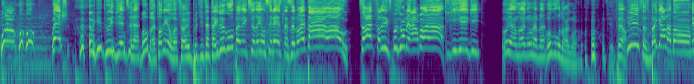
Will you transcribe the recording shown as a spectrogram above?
Wouah. Wesh! Mais d'où ils viennent ceux-là? Bon bah attendez, on va faire une petite attaque de groupe avec ce rayon céleste là, ça devrait pas! Waouh! Ça va de faire des explosions derrière moi là! Qui qui qui qui? Oh, il y a un dragon là-bas. Gros gros dragon. fait peur. Eh, ça se bagarre là-bas. Eh,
